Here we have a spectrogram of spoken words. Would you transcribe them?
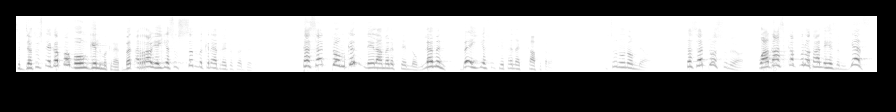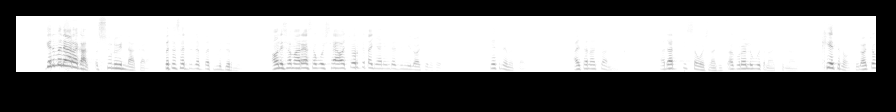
ስደት ውስጥ የገባው በወንጌል ምክንያት በጠራው የኢየሱስ ስም ምክንያት ነው የተሰደደው። ተሰዶም ግን ሌላ መልእክት የለውም። ለምን? በኢየሱስ የተነካ ፍጥረት ነው። እሱኑ ነው የሚያወራው። ተሰዶ እሱኑ ያወራል። ዋጋ አስከፍሎታል ይሄ ስም የስ ግን ምን ያደርጋል? እሱኑ ይናገራል። በተሰደደበት ምድር ላይ አሁን የሰማርያ ሰዎች ሳያዋቸው እርግጠኛ ነኝ እንደዚህ የሚሏቸው ይመስለኝ ከየት ነው የመጣችሁት? አይተናችሁ አናውቅም። አዳዲስ ሰዎች ናችሁ፣ ጸጉረ ልውጥ ናችሁ እናንተ። ኬት ነው ሲሏቸው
